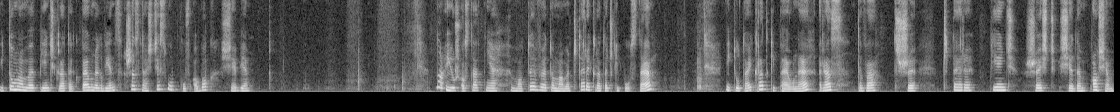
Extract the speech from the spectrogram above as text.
I tu mamy 5 kratek pełnych, więc 16 słupków obok siebie. No i już ostatnie motywy to mamy 4 krateczki puste. I tutaj kratki pełne. Raz, dwa, trzy, 4, 5, 6, 7, 8.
